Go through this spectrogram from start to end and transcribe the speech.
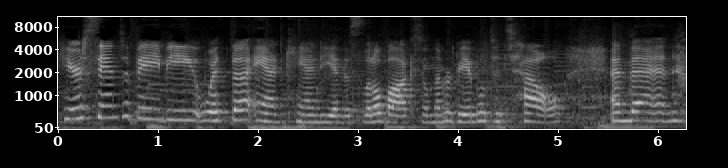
Here's Santa Baby with the ant candy in this little box. You'll never be able to tell. And then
